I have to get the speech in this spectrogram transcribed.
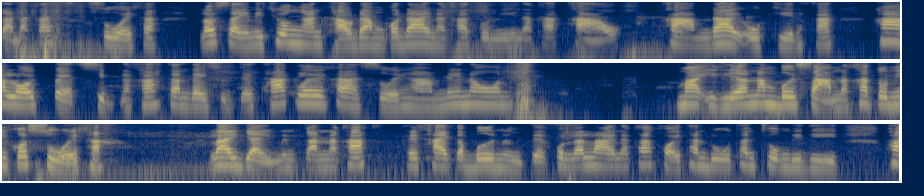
ตัดนะคะ สวยค่ะ เราใส่ในช่วงงานขาวดำก็ได้นะคะ ตัวนี้นะคะ ขาวขามได้โอเคนะคะ580นะคะท่านใดสนใจทักเลยค่ะ สวยงามแน่นอน มาอีกแล้วนัมเบอร์สามนะคะ ตัวนี้ก็สวยค่ะ ลายใหญ่เหมือนกันนะคะ คล้ายๆกับเบอร์หนึ่งแต่คนละลายนะคะ ขอให้ท่านดูท่านชมดีๆผ้า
